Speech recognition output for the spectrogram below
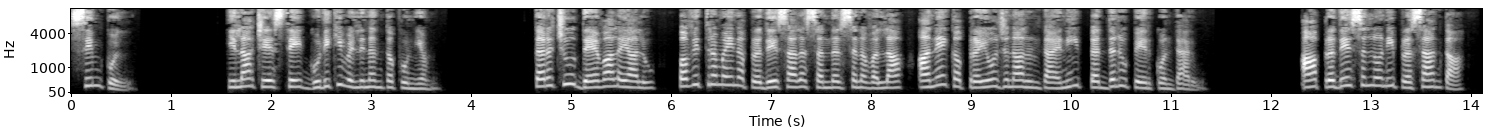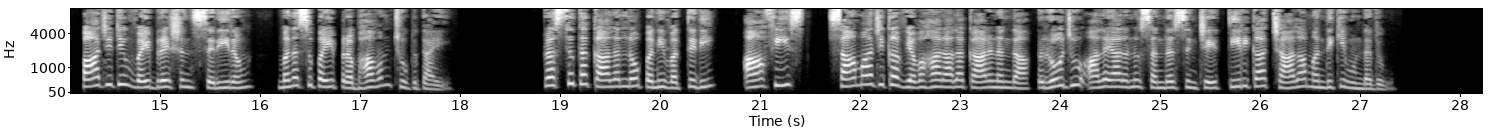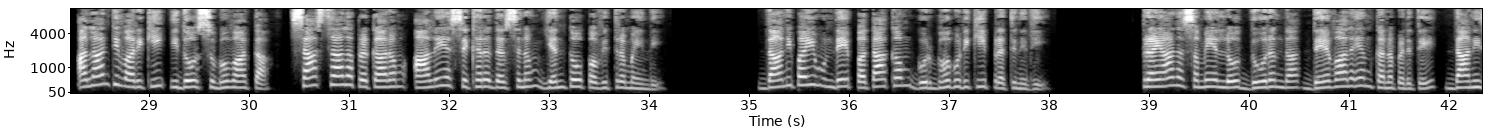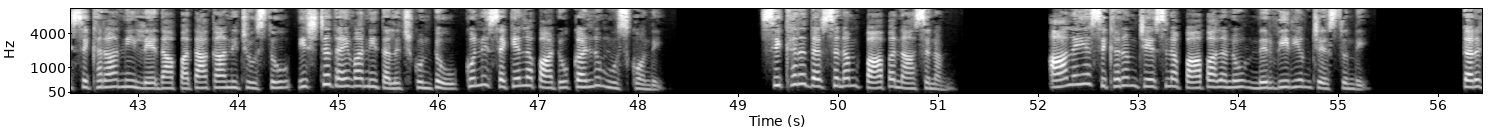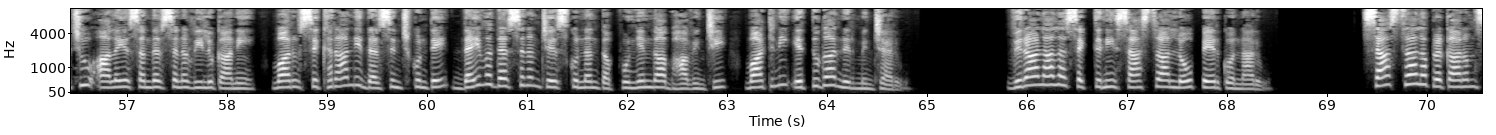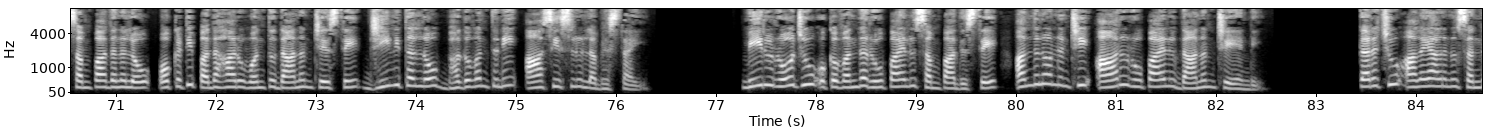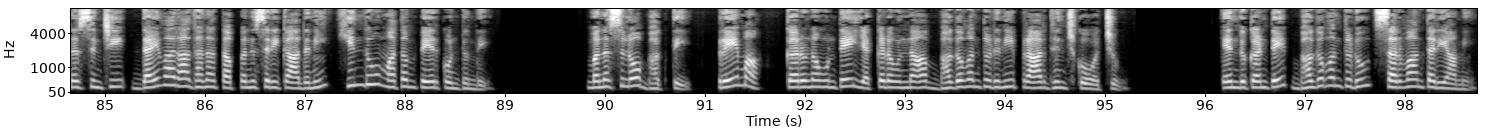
Simple. ఇలా చేస్తే గుడికి వెళ్ళినంత పుణ్యం. తరచూ దేవాలయాలు పవిత్రమైన ప్రదేశాల సందర్శన వల్ల అనేక ప్రయోజనాలుంటాయని పెద్దలు పేర్కొంటారు. ఆ ప్రదేశంలోని ప్రశాంత పాజిటివ్ వైబ్రేషన్స్ శరీరం మనసుపై ప్రభావం చూపుతాయి. ప్రస్తుత కాలంలో పని ఒత్తిడి ఆఫీస్ సామాజిక వ్యవహారాల కారణంగా రోజూ ఆలయాలను సందర్శించే తీరిక చాలా మందికి ఉండదు. అలాంటి వారికి ఇదో శుభవార్త. శాస్త్రాల ప్రకారం ఆలయ శిఖర దర్శనం ఎంతో పవిత్రమైంది. దానిపై ఉండే పతాకం గుర్భగుడికి ప్రతినిధి. ప్రయాణ సమయంలో దూరంగా దేవాలయం కనపడితే దాని శిఖరాన్ని లేదా పతాకాన్ని చూస్తూ ఇష్టదైవాన్ని తలుచుకుంటూ కొన్ని సెకెళ్ళ పాటు కళ్ళు మూసుకోండి. శిఖర దర్శనం పాపనాశనం. ఆలయ శిఖరం చేసిన పాపాలను నిర్వీర్యం చేస్తుంది. తరచూ ఆలయ సందర్శన వీలు కాని వారు శిఖరాన్ని దర్శించుకుంటే దైవ దర్శనం చేసుకున్నంత పుణ్యంగా భావించి వాటిని ఎత్తుగా నిర్మించారు. విరాళాల శక్తిని శాస్త్రాల్లో పేర్కొన్నారు. శాస్త్రాల ప్రకారం సంపాదనలో ఒకటి పదహారు వంతు దానం చేస్తే జీవితంలో భగవంతుని ఆశీస్సులు లభిస్తాయి. మీరు రోజూ ఒక వంద రూపాయలు సంపాదిస్తే అందులో నుంచి ఆరు రూపాయలు దానం చేయండి. తరచూ ఆలయాలను సందర్శించి దైవారాధన తప్పనిసరి కాదని హిందూ మతం పేర్కొంటుంది. మనసులో భక్తి ప్రేమ కరుణ ఉంటే ఎక్కడ ఉన్నా భగవంతుడిని ప్రార్థించుకోవచ్చు. ఎందుకంటే భగవంతుడు సర్వాంతర్యామి.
